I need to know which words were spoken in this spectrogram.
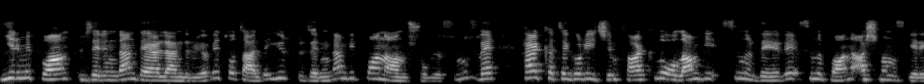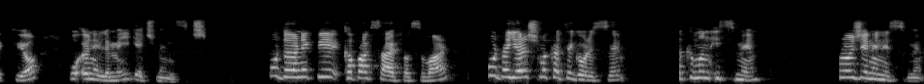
20 puan üzerinden değerlendiriliyor ve totalde 100 üzerinden bir puan almış oluyorsunuz ve her kategori için farklı olan bir sınır değeri, sınır puanı aşmanız gerekiyor bu ön elemeyi geçmeniz için. Burada örnek bir kapak sayfası var. Burada yarışma kategorisi, takımın ismi, projenin ismi,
